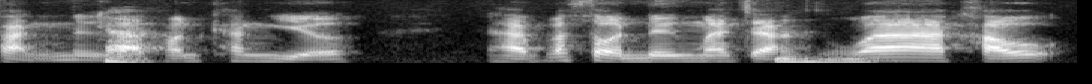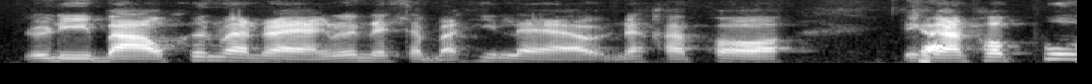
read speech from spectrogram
ฝั่งเหนือครับค่อนข้างเยอะ นะครับก็ส่วนหนึ่งมาจากอือฮึว่าเขา rebound ขึ้นมาแรงด้วยในสัปดาห์ที่แล้วนะครับพอมีครับการพบผู้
